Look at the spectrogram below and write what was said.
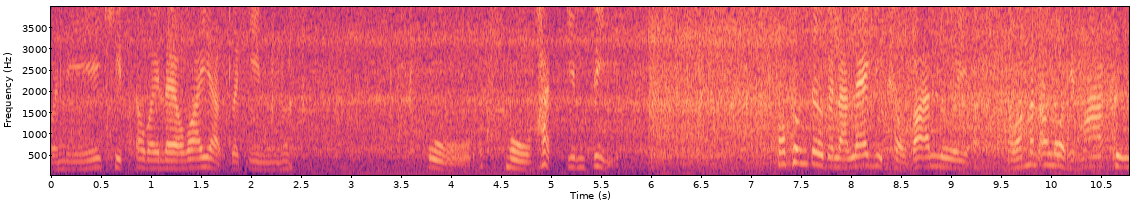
วันนี้ คิดเอาไว้แล้วว่าอยากจะกิน หมูหมูผัดกิมจิก็เพิ่งเจอเป็นร้านแรกอยู่แถวบ้านเลยอะแต่ว่ามันอร่อยมากคือ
